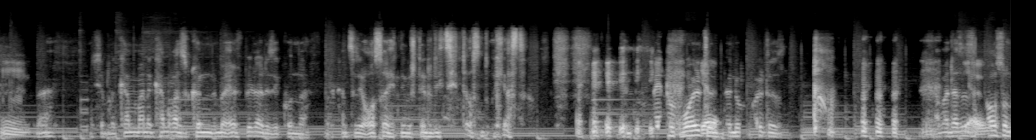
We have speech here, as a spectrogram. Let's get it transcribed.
Hm. Ne? Ich habe Kam meine Kameras können über elf Bilder die Sekunde. Da kannst du dir ausrechnen, wie schnell du die 10.000 durch hast. Wenn, du wolltest, ja. wenn du wolltest. Aber das ist ja. auch so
